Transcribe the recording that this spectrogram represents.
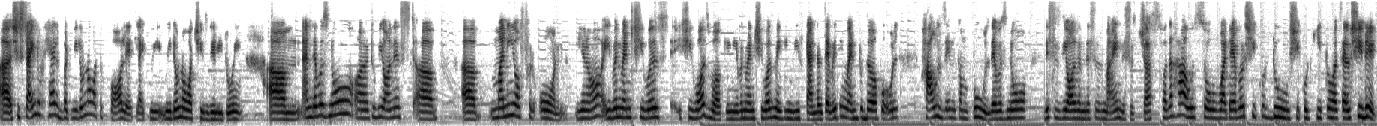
uh, she's trying to help, but we don't know what to call it. Like we we don't know what she's really doing. Um, and there was no, uh, to be honest uh, money of her own you know even when she was she was working even when she was making these candles everything went to the whole house income pool there was no this is yours and this is mine this is just for the house. So whatever she could do she could keep to herself she did.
